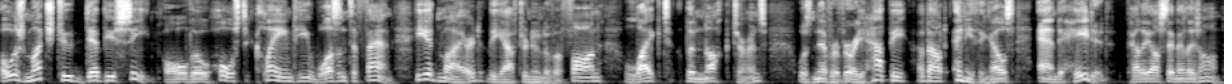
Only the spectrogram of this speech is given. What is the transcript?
owes much to Debussy, although Holst claimed he wasn't a fan. He admired The Afternoon of a Faun, liked the Nocturnes, was never very happy about anything else, and hated Pelléas et Mélisande.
